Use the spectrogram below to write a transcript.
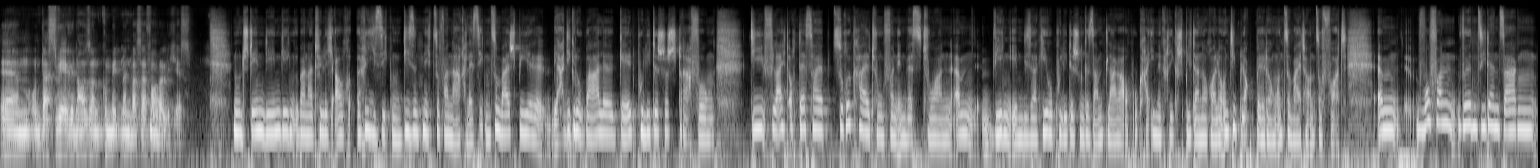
Ähm, und das wäre genau so ein Commitment, was erforderlich ist. Nun stehen denen gegenüber natürlich auch Risiken, die sind nicht zu vernachlässigen. Zum Beispiel ja, die globale geldpolitische Straffung, die vielleicht auch deshalb Zurückhaltung von Investoren ähm, wegen eben dieser geopolitischen Gesamtlage, auch Ukraine-Krieg spielt da eine Rolle und die Blockbildung und so weiter und so fort. Ähm, wovon würden Sie denn sagen,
